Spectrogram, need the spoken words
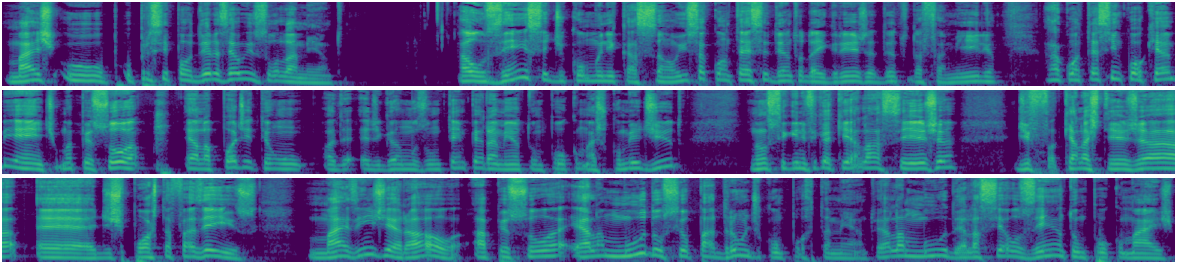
mas o, o principal deles é o isolamento a ausência de comunicação. Isso acontece dentro da igreja, dentro da família, acontece em qualquer ambiente. Uma pessoa, ela pode ter um, digamos, um temperamento um pouco mais comedido, não significa que ela seja, que ela esteja é, disposta a fazer isso mas em geral a pessoa ela muda o seu padrão de comportamento, ela muda, ela se ausenta um pouco mais,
